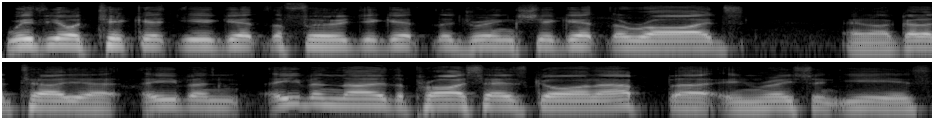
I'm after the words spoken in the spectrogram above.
With your ticket, you get the food, you get the drinks, you get the rides, and I've got to tell you, even even though the price has gone up uh, in recent years,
